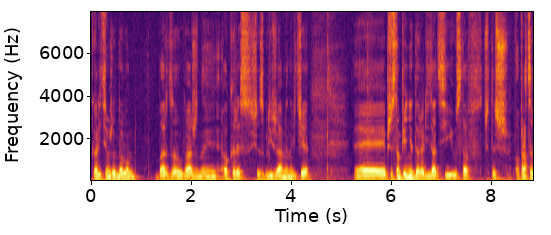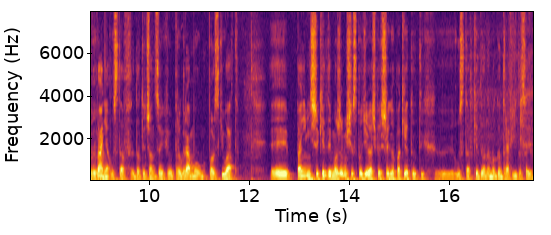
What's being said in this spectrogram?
koalicją rządową bardzo ważny okres się zbliża, mianowicie e, przystąpienie do realizacji ustaw, czy też opracowywania ustaw dotyczących programu Polski Ład. E, Panie ministrze, kiedy możemy się spodziewać pierwszego pakietu tych e, ustaw, kiedy one mogą trafić do Sejmu?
